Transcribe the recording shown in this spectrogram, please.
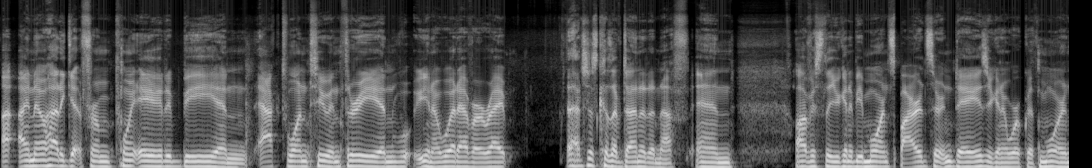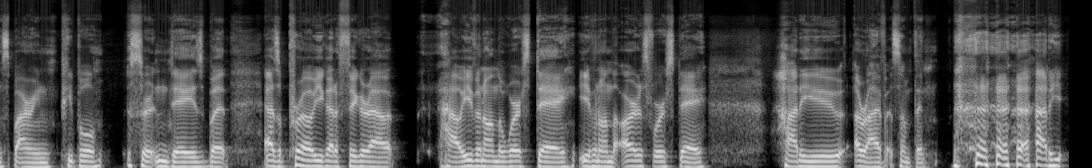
I know how to get from point A to B and act one, two, and three, and you know whatever, right? That's just because I've done it enough. And obviously, you're going to be more inspired certain days. You're going to work with more inspiring people certain days. But as a pro, you got to figure out how, even on the worst day, even on the artist's worst day, how do you arrive at something? how do you?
